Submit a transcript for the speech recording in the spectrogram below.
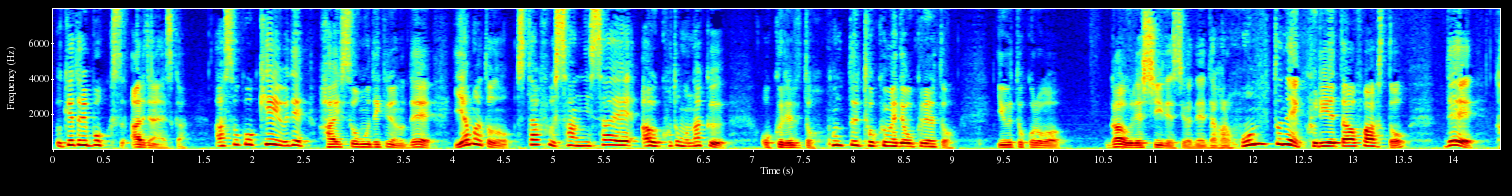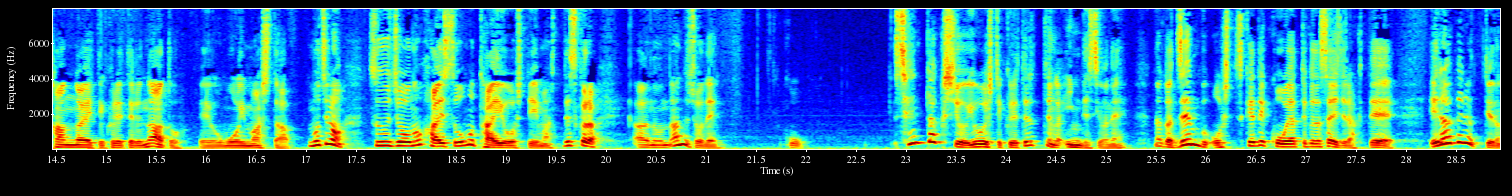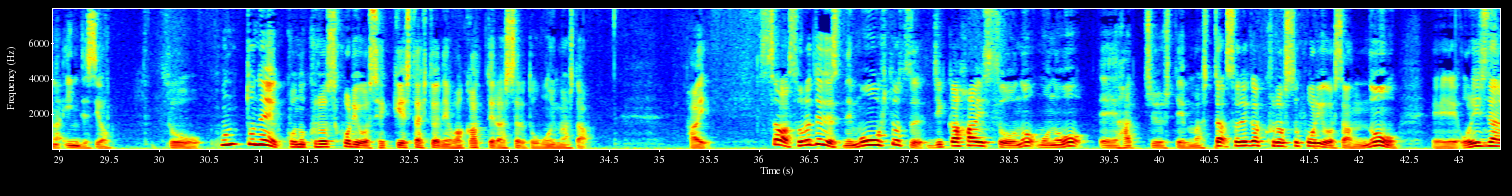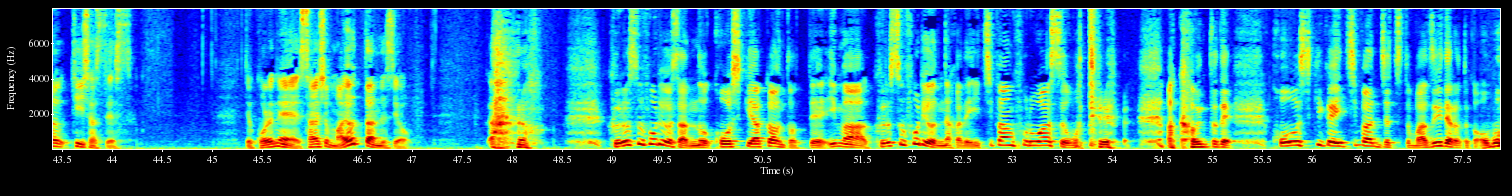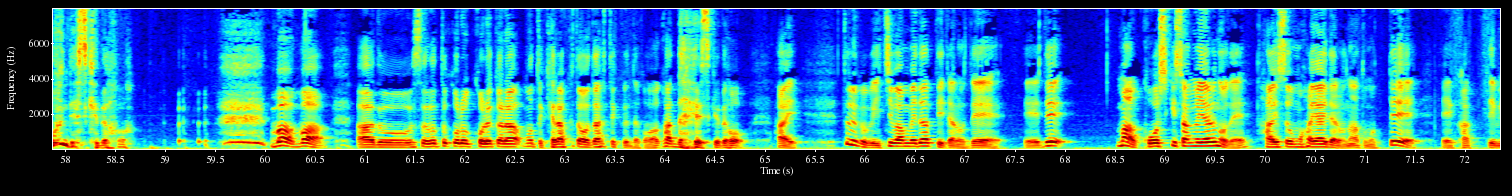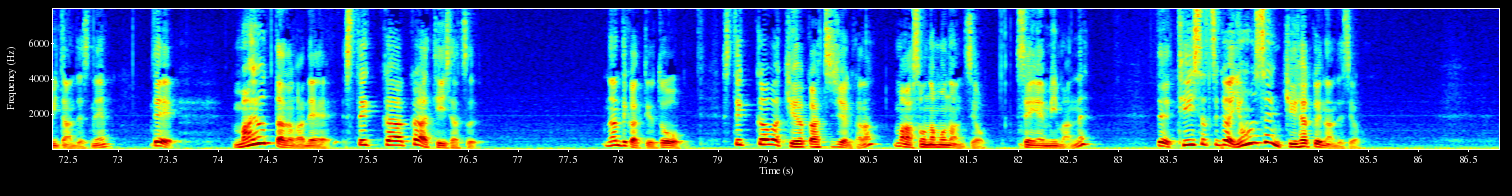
受け取りボックスあるじゃないですか。あそこ経由で配送もできるので、ヤマトのスタッフさんにさえ会うこともなく送れると、本当に匿名で送れるというところが嬉しいですよね。だから本当ね、クリエイターファーストで考えてくれてるなと思いました。もちろん通常の配送も対応しています。ですから、あの、なんでしょうね。こう、選択肢を用意してくれてるっていうのがいいんですよね。なんか全部押し付けでこうやってくださいじゃなくて、選べるっていうのがいいんですよ。そう。本当ね、このクロスフォリオを設計した人はね、分かってらっしゃると思いました。はい。さあ、それでですね、もう一つ、自家配送のものを、えー、発注してみました。それがクロスフォリオさんの、えー、オリジナル T シャツです。で、これね、最初迷ったんですよ。あの、クロスフォリオさんの公式アカウントって、今、クロスフォリオの中で一番フォロワー数を持ってる アカウントで、公式が一番じゃちょっとまずいだろうとか思うんですけど まあまあ、あの、そのところこれからもっとキャラクターを出していくんだかわかんないですけど、はい。とにかく一番目立っていたので、えー、で、まあ公式さんがやるので配送も早いだろうなと思って、えー、買ってみたんですね。で、迷ったのがね、ステッカーか T シャツ。なんでかっていうと、ステッカーは980円かな？まあそんなもんなんですよ。1000円未満ね。で、T シャツが4900円なんですよ。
